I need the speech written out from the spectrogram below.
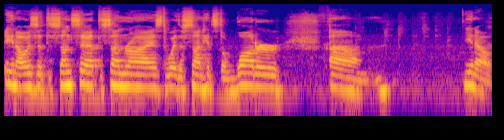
you know, is it the sunset, the sunrise, the way the sun hits the water, um, you know,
